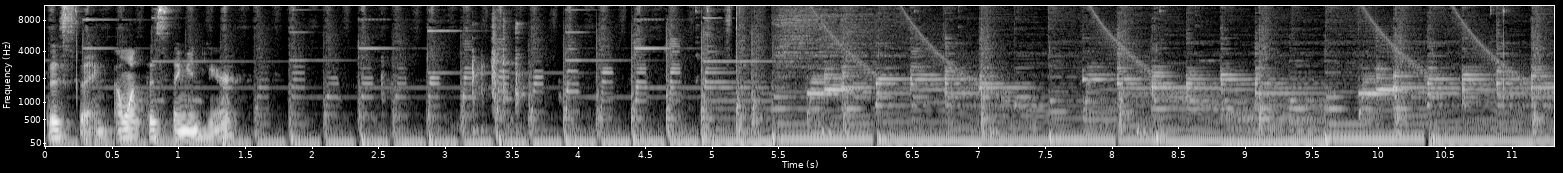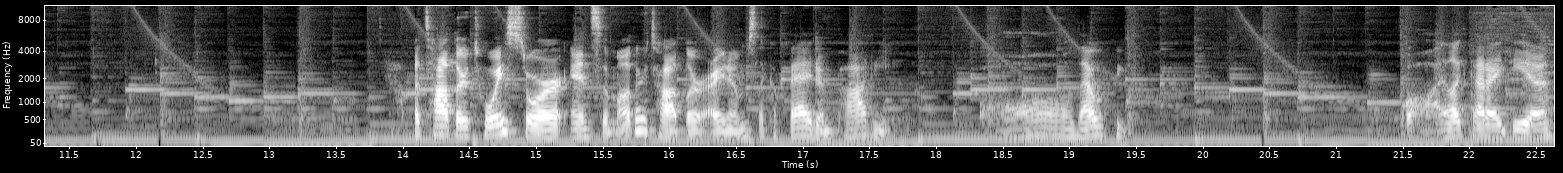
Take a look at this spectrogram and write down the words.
This thing. I want this thing in here. Toddler toy store and some other toddler items like a bed and potty. Oh, that would be Oh, I like that idea.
